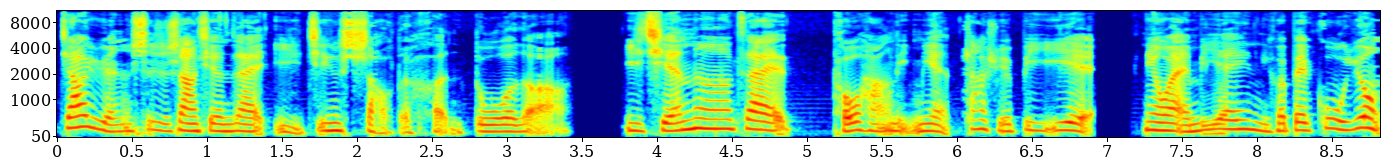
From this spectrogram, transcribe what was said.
交易员事实上现在已经少得很多了。以前呢，在投行里面，大学毕业念完 MBA，你会被雇佣，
